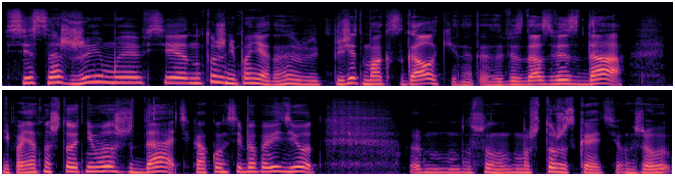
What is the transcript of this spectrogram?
все зажимы, все, ну тоже непонятно. Приезжает Макс Галкин, это звезда-звезда, непонятно, что от него ждать, как он себя поведет. Что он может тоже сказать? Он же,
